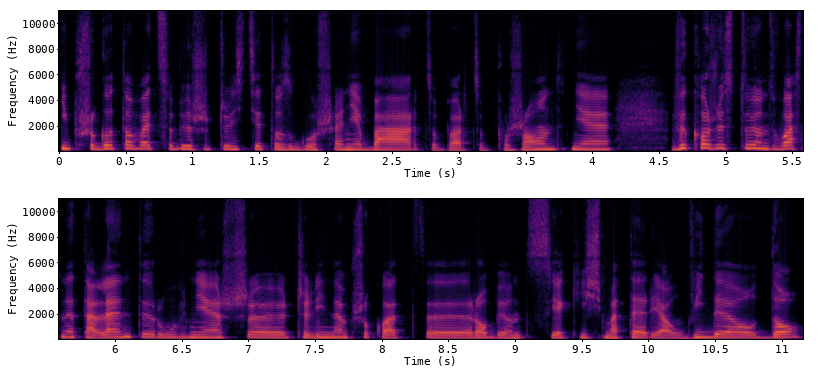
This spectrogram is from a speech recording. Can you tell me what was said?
i przygotować sobie rzeczywiście to zgłoszenie bardzo, bardzo porządnie, wykorzystując własne talenty również, e, czyli na przykład e, robiąc jakiś materiał wideo do,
